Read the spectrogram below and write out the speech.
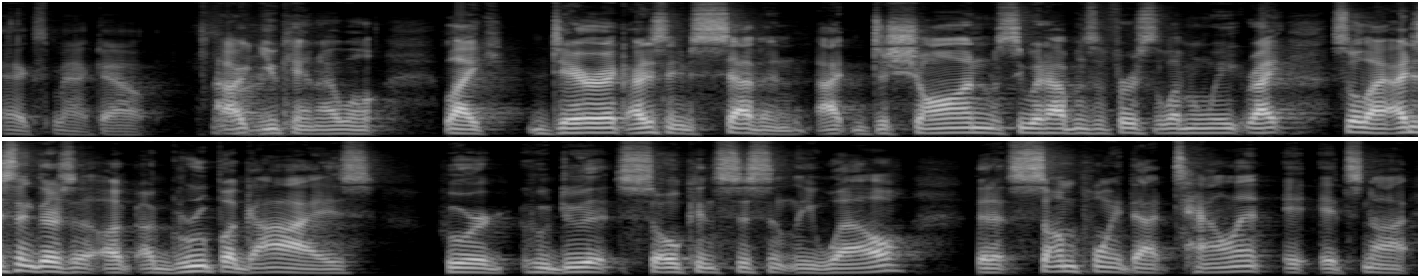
X Mac out. I, you can, I won't. Like Derek, I just named seven. I, Deshaun, see what happens the first 11 week, right? So like, I just think there's a, a group of guys who are who do it so consistently well that at some point that talent, it, it's not.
